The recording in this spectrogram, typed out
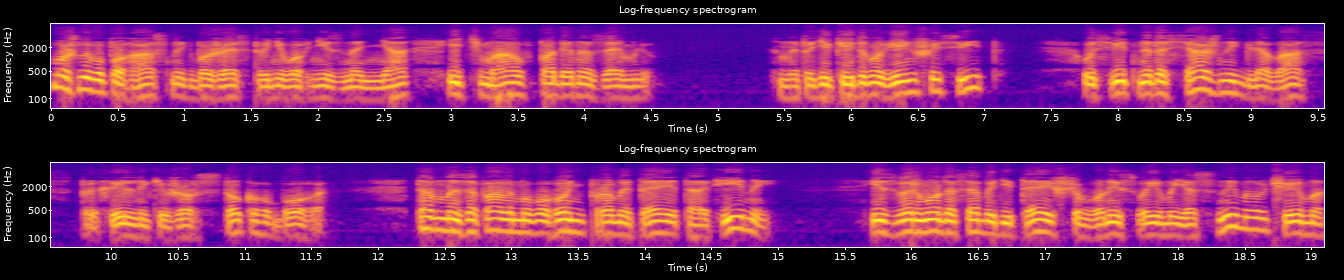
Можливо, погаснуть божественні вогні знання і тьма впаде на землю. Ми тоді підемо в інший світ, у світ недосяжний для вас, прихильників жорстокого Бога. Там ми запалимо вогонь Прометея та Афіни і зберемо до себе дітей, щоб вони своїми ясними очима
